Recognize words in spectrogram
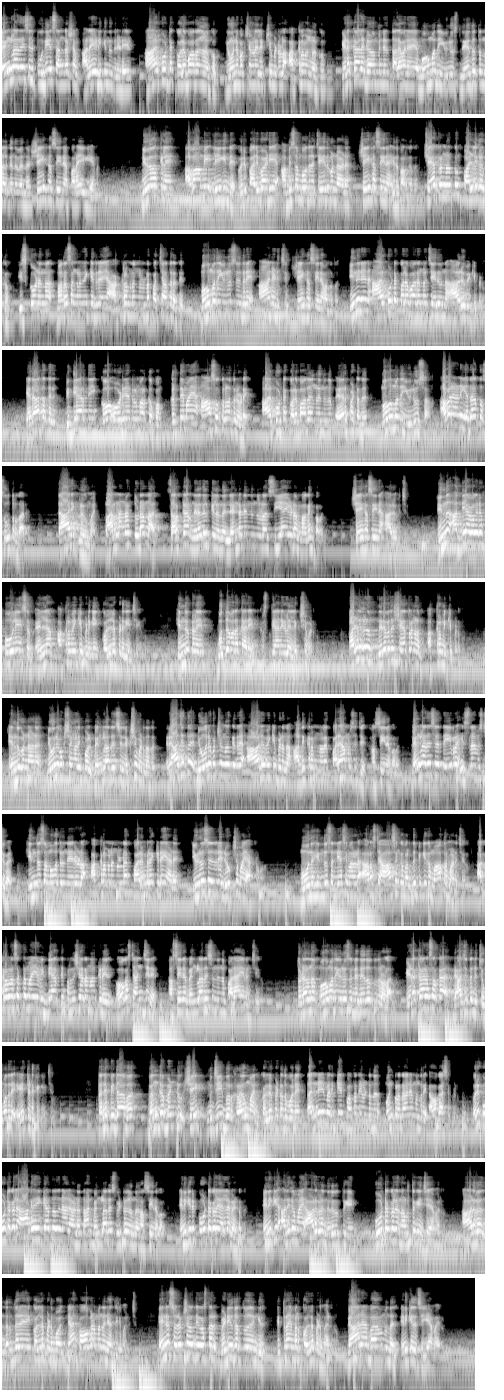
ബംഗ്ലാദേശിൽ പുതിയ സംഘർഷം അലയടിക്കുന്നതിനിടയിൽ ആൾക്കൂട്ട കൊലപാതകങ്ങൾക്കും ന്യൂനപക്ഷങ്ങളെ ലക്ഷ്യമിട്ടുള്ള അക്രമങ്ങൾക്കും ഇടക്കാല ഗവൺമെന്റിന്റെ തലവനായ മുഹമ്മദ് യൂനുസ് നേതൃത്വം നൽകുന്നുവെന്ന് ഷെയ്ഖ് ഹസീന പറയുകയാണ്. ന്യൂയോർക്കിലെ അവാമി ലീഗിന്റെ ഒരു പരിപാടിയെ അഭിസംബോധന ചെയ്തുകൊണ്ടാണ് ഷെയ്ഖ് ഹസീന ഇത് പറഞ്ഞത്. ക്ഷേത്രങ്ങൾക്കും പള്ളികൾക്കും ഇസ്കോൺ എന്ന മതസംഘടനയ്ക്കെതിരായ ആക്രമണങ്ങളുടെ പശ്ചാത്തലത്തിൽ മുഹമ്മദ് യൂനുസിനെതിരെ ആനടിച്ച് ഷെയ്ഖ് ഹസീന വന്നത്. ഇന്ന് ഞാൻ ആൾക്കൂട്ട കൊലപാതകങ്ങൾ ചെയ്തുവെന്ന് ആരോപിക്കപ്പെടുന്നു. യഥാർത്ഥത്തിൽ വിദ്യാർത്ഥി കോ ഓർഡിനേറ്റർമാർക്കൊപ്പം കൃത്യമായ ആസൂത്രണത്തിലൂടെ ആൾക്കൂട്ട കൊലപാതകങ്ങളിൽ നിന്നും ഏർപ്പെട്ടത് മുഹമ്മദ് യൂനൂസ് ആണ് അവരാണ് യഥാർത്ഥ സൂത്രധാരൻ. താരിഖ് റഹ്മാൻ. മരണങ്ങൾ തുടർന്നാൽ സർക്കാർ നിലനിൽക്കില്ലെന്ന് ലണ്ടനിൽ നിന്നുള്ള സിഐയുടെ മകൻ പറഞ്ഞു. ഷെയ്ഖ് ഹസീന ആരോപിച്ചു. ഇന്ന് അധ്യാപകരും പോലീസും എല്ലാം ആക്രമിക്കപ്പെടുകയും കൊല്ലപ്പെടുകയും ചെയ്യുന്നു. ഹിന്ദുക്കളെയും ബുദ്ധമതക്കാരെയും ക്രിസ്ത്യാനികളെയും ലക്ഷ്യമിടുന്നു. പള്ളികളും നിരവധി ക്ഷേത്രങ്ങളും ആക്രമിക്കപ്പെടുന്നു. എന്തുകൊണ്ടാണ് ന്യൂനപക്ഷങ്ങൾ ഇപ്പോൾ ബംഗ്ലാദേശിൽ ലക്ഷ്യമിടുന്നത്? രാജ്യത്ത് ന്യൂനപക്ഷങ്ങൾക്കെതിരെ ആരോപിക്കപ്പെടുന്ന അതിക്രമങ്ങളെ പരാമർശിച്ച് ഹസീന പറഞ്ഞു. ബംഗ്ലാദേശിലെ തീവ്ര ഇസ്ലാമിസ്റ്റുകൾ ഹിന്ദു സമൂഹത്തിന് നേരെയുള്ള ആക്രമണങ്ങളുടെ പരമ്പരയ്ക്കിടെയാണ് യൂണിവേഴ്സിനെതിരെ രൂക്ഷമായ ആക്രമണം. മൂന്ന് ഹിന്ദു സന്യാസിമാരുടെ അറസ്റ്റ് ആശങ്ക വർദ്ധിപ്പിക്കുക മാത്രമാണ് ചെയ്തത്. അക്രമാസക്തമായ വിദ്യാർത്ഥി പ്രതിഷേധങ്ങൾക്കിടയിൽ ഓഗസ്റ്റ് അഞ്ചിന് ഹസീന ബംഗ്ലാദേശിൽ നിന്നും പലായനം ചെയ്തു. തുടർന്ന് മുഹമ്മദ് യൂനുസിന്റെ നേതൃത്വത്തിലുള്ള ഇടക്കാല സർക്കാർ രാജ്യത്തിന്റെ ചുമതല ഏറ്റെടുക്കുകയും ചെയ്തു. തന്റെ പിതാവ് ബംഗബണ്ടു ഷെയ്ഖ് മുജീബുർ റഹ്മാൻ കൊല്ലപ്പെട്ടതുപോലെ തന്നെ വധിക്കാൻ പദ്ധതിയുണ്ടെന്ന് മുൻ പ്രധാനമന്ത്രി അവകാശപ്പെടുന്നു. ഒരു കൂട്ടക്കൊല ആഗ്രഹിക്കാത്തതിനാലാണ് താൻ ബംഗ്ലാദേശ് വിട്ടതെന്ന് ഹസീന പറഞ്ഞു. എനിക്കൊരു കൂട്ടക്കൊലയല്ല വേണ്ടത്. എനിക്ക് അധികമായി ആളുകളെ നിലനിർത്തുകയും കൂട്ടക്കൊല നടത്തുകയും ചെയ്യാമായിരുന്നു. ആളുകൾ നിർദ്ധരയായി കൊല്ലപ്പെടുമ്പോൾ ഞാൻ പോകണമെന്ന് ഞാൻ തീരുമാനിച്ചു. എന്റെ സുരക്ഷാ ഉദ്യോഗസ്ഥർ വെടിയുതിർത്തുവെങ്കിൽ ഇത്രയും പേർ കൊല്ലപ്പെടുമായിരുന്നു. ഗാന ഭവൻ മുതൽ എനിക്കത് ചെയ്യാമായിരുന്നു.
